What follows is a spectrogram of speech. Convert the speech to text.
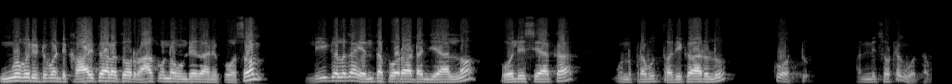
ఇంకొకరు ఇటువంటి కాగితాలతో రాకుండా ఉండేదానికోసం లీగల్గా ఎంత పోరాటం చేయాలనో పోలీస్ శాఖ ఉన్న ప్రభుత్వ అధికారులు కోర్టు అన్ని చోట్లకు పోతాం.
